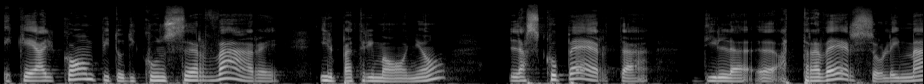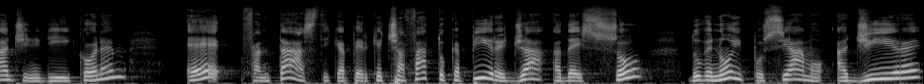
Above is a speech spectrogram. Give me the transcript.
e che ha il compito di conservare il patrimonio, la scoperta di, eh, attraverso le immagini di Iconem è fantastica perché ci ha fatto capire già adesso dove noi possiamo agire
